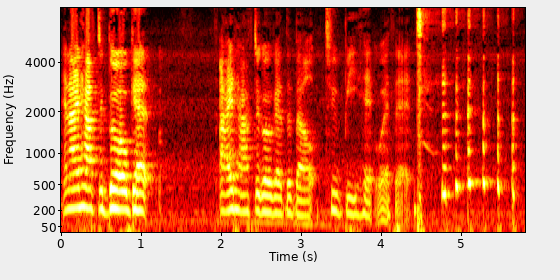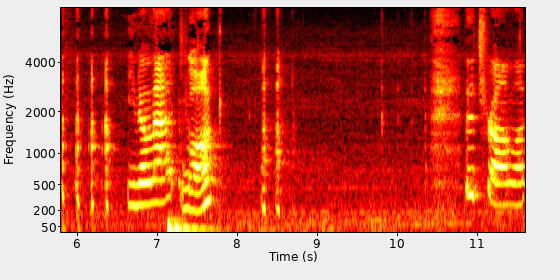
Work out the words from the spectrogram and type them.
And I'd have to go get, I'd have to go get the belt to be hit with it. You know that? Walk. the trauma.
